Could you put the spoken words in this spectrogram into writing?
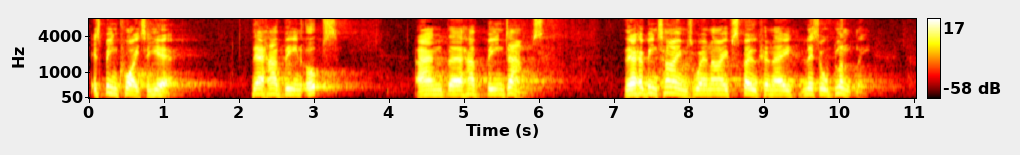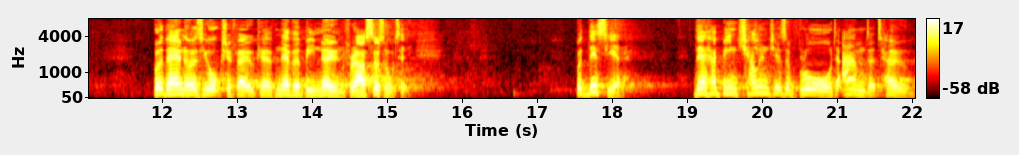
it's been quite a year. There have been ups and there have been downs. There have been times when I've spoken a little bluntly, but then us Yorkshire folk have never been known for our subtlety. But this year, there have been challenges abroad and at home,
